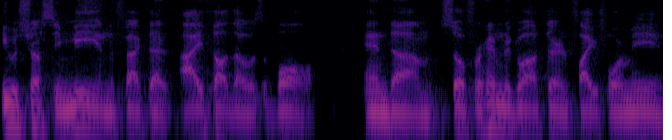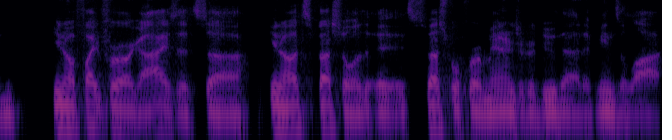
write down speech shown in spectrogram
He was trusting me and the fact that I thought that was a ball. And um, so for him to go out there and fight for me and you know fight for our guys, it's uh, you know it's special. It's special for a manager to do that. It means a lot.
